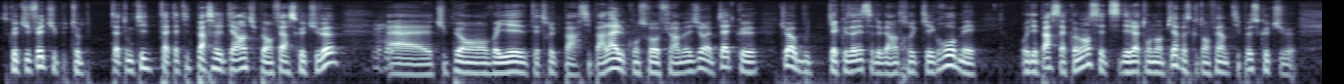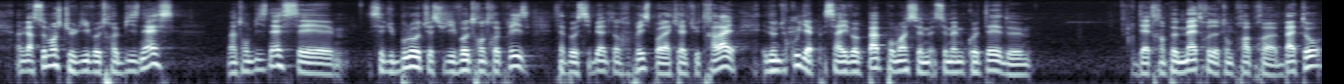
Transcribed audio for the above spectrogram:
ce que tu fais, tu, as, ton petit, ta petite parcelle de terrain, tu peux en faire ce que tu veux. Mhm. Euh, tu peux envoyer tes trucs par-ci par-là, le construire au fur et à mesure. Et peut-être que, tu vois, au bout de quelques années, ça devient un truc qui est gros, mais au départ, ça commence, c'est déjà ton empire parce que tu en fais un petit peu ce que tu veux. Inversement, je te lis votre business. Ben, ton business, c'est du boulot. Tu as suivi votre entreprise. Ça peut aussi bien être l'entreprise pour laquelle tu travailles. Et donc, du coup, y a, ça évoque pas pour moi ce, même côté de d'être un peu maître de ton propre bateau.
